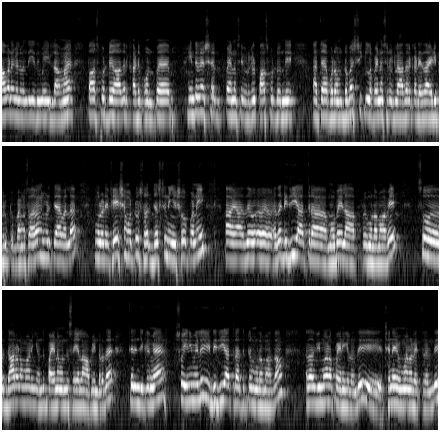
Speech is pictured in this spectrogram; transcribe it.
ஆவணங்கள் வந்து எதுவுமே இல்லாமல் பாஸ்போர்ட்டு ஆதார் கார்டு போன்ற இன்டர்நேஷ்னல் பயணம் செய்வர்கள் பாஸ்போர்ட் வந்து தேவைப்படும். டொமஸ்டிக்கில் பயணம் செய்வர்கள் ஆதார் கார்டு ஏதாவது ஐடி ப்ரூஃப் கேட்பாங்க. ஸோ அதெல்லாம் இனிமேல் தேவையில்ல. உங்களுடைய ஃபேஷை மட்டும் ஜஸ்ட்டு நீங்கள் ஷோ பண்ணி அது அதாவது டிஜி யாத்ரா மொபைல் ஆப் மூலமாகவே ஸோ தாராளமாக நீங்கள் வந்து பயணம் வந்து செய்யலாம் அப்படின்றத தெரிஞ்சுக்கோங்க. ஸோ இனிமேல் டிஜி யாத்ரா திட்டம் மூலமாக தான் அதாவது விமான பயணிகள் வந்து சென்னை விமான நிலையத்திலேருந்து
